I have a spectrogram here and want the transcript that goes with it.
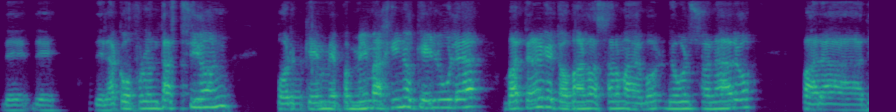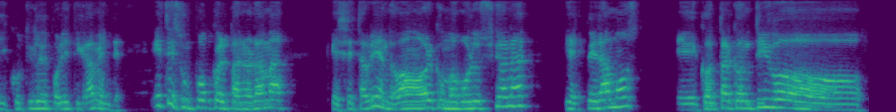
de, la confrontación, porque me, me, imagino que Lula va a tener que tomar las armas de, Bolsonaro para discutirle políticamente. Este es un poco el panorama que se está abriendo. Vamos a ver cómo evoluciona y esperamos eh, contar contigo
